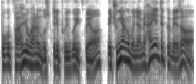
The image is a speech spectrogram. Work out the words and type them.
보급화하려고 하는 모습들이 보이고 있고요. 중요한 건 뭐냐면 하이엔드급에서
